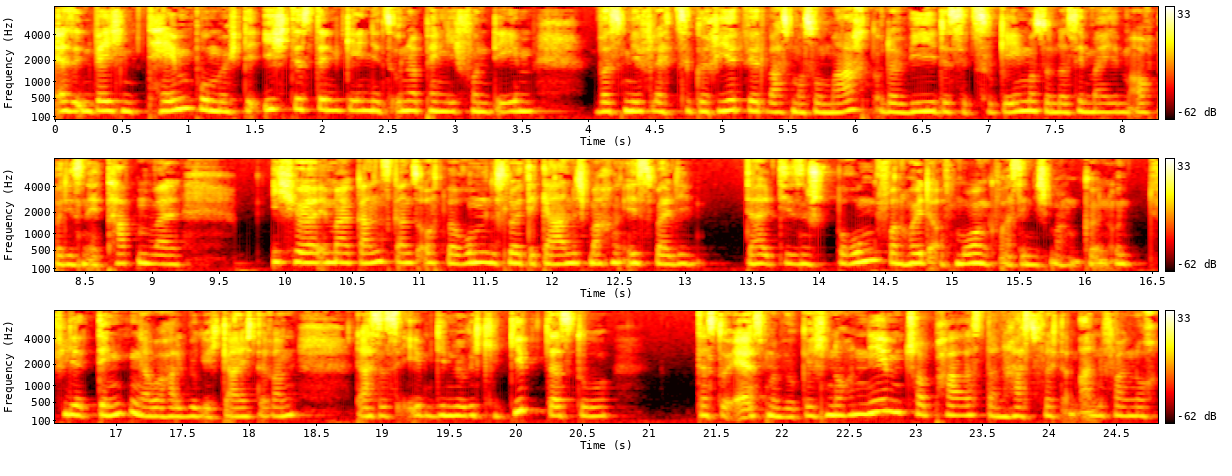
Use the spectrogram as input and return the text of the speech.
also in welchem Tempo möchte ich das denn gehen, jetzt unabhängig von dem, was mir vielleicht suggeriert wird, was man so macht oder wie das jetzt so gehen muss. Und da sind wir eben auch bei diesen Etappen, weil ich höre immer ganz, ganz oft, warum das Leute gar nicht machen, ist, weil die halt diesen Sprung von heute auf morgen quasi nicht machen können. Und viele denken aber halt wirklich gar nicht daran, dass es eben die Möglichkeit gibt, dass du dass du erstmal wirklich noch einen Nebenjob hast, dann hast du vielleicht am Anfang noch,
